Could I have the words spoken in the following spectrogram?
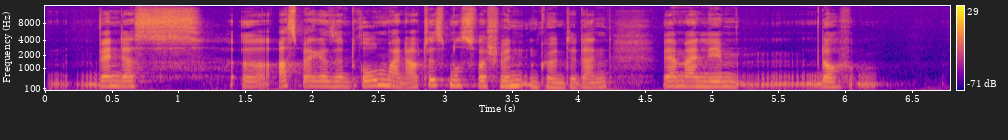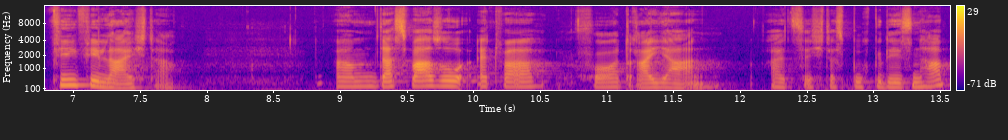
wenn das äh, Asperger-Syndrom, mein Autismus verschwinden könnte, dann wäre mein Leben doch viel, viel leichter. Ähm, das war so etwa vor drei Jahren, als ich das Buch gelesen habe.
